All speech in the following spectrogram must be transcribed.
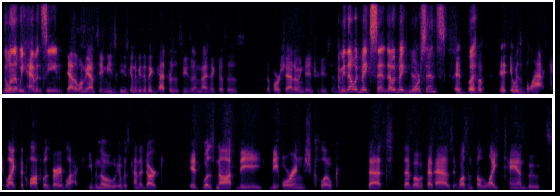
The one that we haven't seen. Yeah, the one we haven't seen. He's he's going to be the big bad for the season. I think this is the foreshadowing to introduce him. I mean, that would make sense. That would make more sense. it, but- but, it, it was black. Like the cloth was very black, even though it was kind of dark. It was not the the orange cloak that that Boba Fett has. It wasn't the light tan boots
